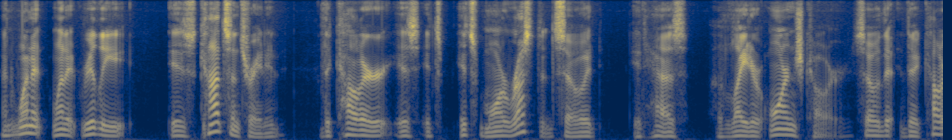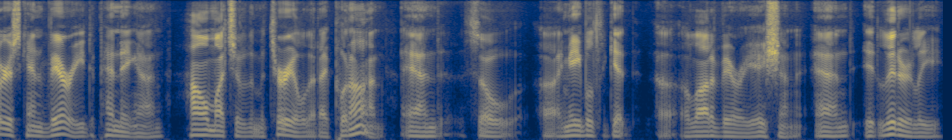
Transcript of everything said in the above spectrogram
And when it when it really is concentrated, the color is it's it's more rusted, so it it has a lighter orange color. So the, the colors can vary depending on how much of the material that I put on. And so uh, I'm able to get a, a lot of variation. And it literally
